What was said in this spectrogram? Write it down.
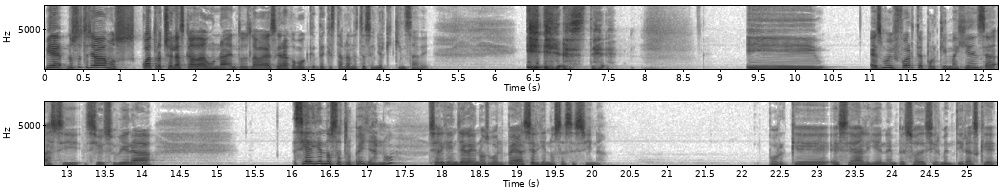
mira, nosotros llevábamos cuatro chelas cada una, entonces la verdad es que era como, ¿de qué está hablando este señor que quién sabe? Y, este... Y es muy fuerte porque imagínense así, si se hubiera... Si alguien nos atropella, ¿no? Si alguien llega y nos golpea, si alguien nos asesina. Porque ese alguien empezó a decir mentiras que,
